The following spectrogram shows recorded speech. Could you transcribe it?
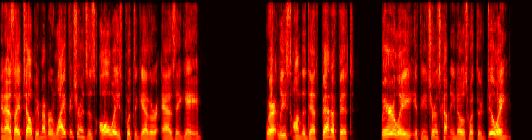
And as I tell people, remember, life insurance is always put together as a game where, at least on the death benefit, clearly, if the insurance company knows what they're doing,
